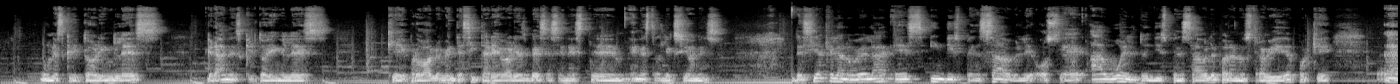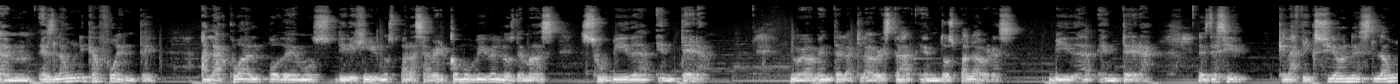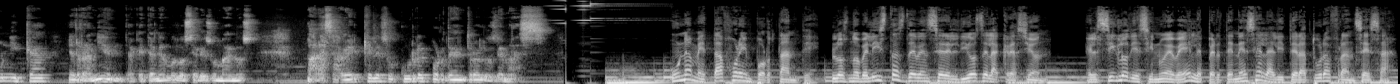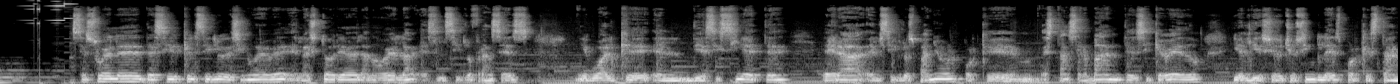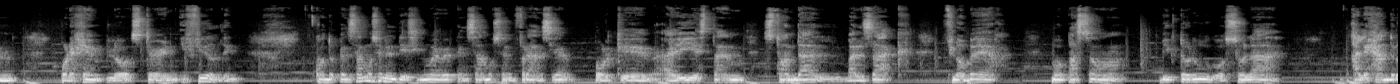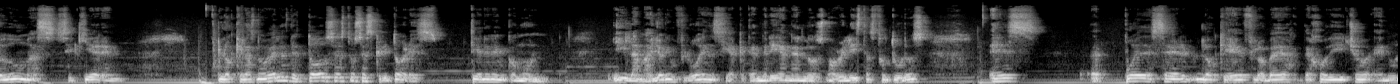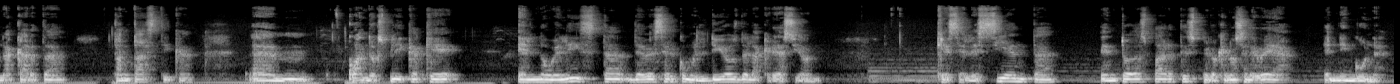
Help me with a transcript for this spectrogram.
un escritor inglés, gran escritor inglés, que probablemente citaré varias veces en, este, en estas lecciones, decía que la novela es indispensable o se ha vuelto indispensable para nuestra vida porque um, es la única fuente a la cual podemos dirigirnos para saber cómo viven los demás su vida entera. Nuevamente la clave está en dos palabras, vida entera. Es decir, que la ficción es la única herramienta que tenemos los seres humanos para saber qué les ocurre por dentro a los demás. Una metáfora importante. Los novelistas deben ser el dios de la creación. El siglo XIX le pertenece a la literatura francesa. Se suele decir que el siglo XIX en la historia de la novela es el siglo francés, igual que el XVII era el siglo español porque están Cervantes y Quevedo, y el XVIII es inglés porque están, por ejemplo, Stern y Fielding. Cuando pensamos en el 19, pensamos en Francia, porque ahí están Stendhal, Balzac, Flaubert, Maupassant, Victor Hugo, Solá, Alejandro Dumas, si quieren. Lo que las novelas de todos estos escritores tienen en común, y la mayor influencia que tendrían en los novelistas futuros, es, eh, puede ser lo que Flaubert dejó dicho en una carta fantástica, em, cuando explica que el novelista debe ser como el dios de la creación, que se le sienta en todas partes, pero que no se le vea en ninguna.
